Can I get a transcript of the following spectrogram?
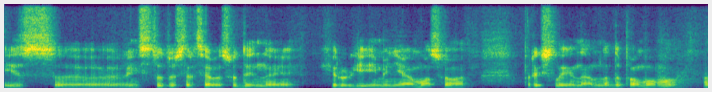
із е, Інституту серцево-судинної хірургії імені Амосова прийшли нам на допомогу. Е,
